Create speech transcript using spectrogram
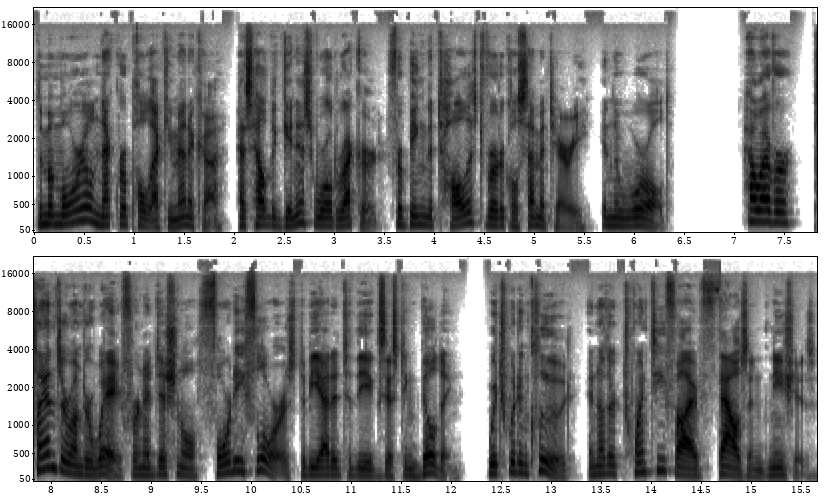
the Memorial Necropole Ecumenica has held the Guinness World Record for being the tallest vertical cemetery in the world. However, plans are underway for an additional 40 floors to be added to the existing building, which would include another 25,000 niches.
